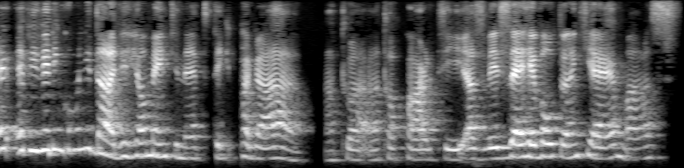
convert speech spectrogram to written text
é, é, viver em comunidade, realmente, né? Tu tem que pagar a tua, a tua parte. Às vezes é revoltante, é, mas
